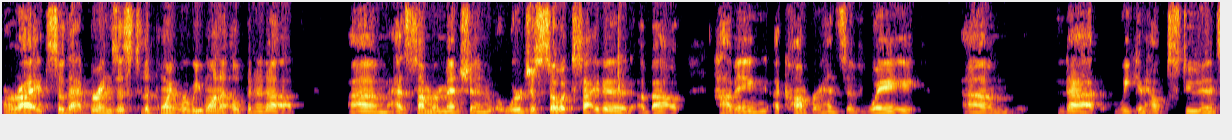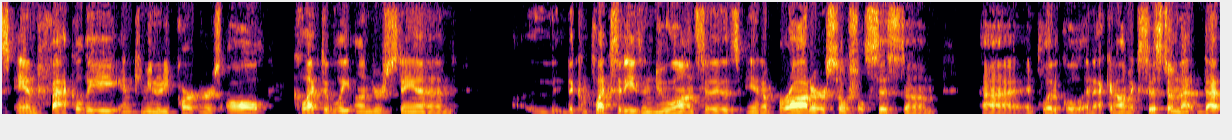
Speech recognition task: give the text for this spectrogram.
All right, so that brings us to the point where we want to open it up um, as Summer mentioned, we're just so excited about having a comprehensive way um, that we can help students and faculty and community partners all collectively understand the, the complexities and nuances in a broader social system uh, and political and economic system that that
